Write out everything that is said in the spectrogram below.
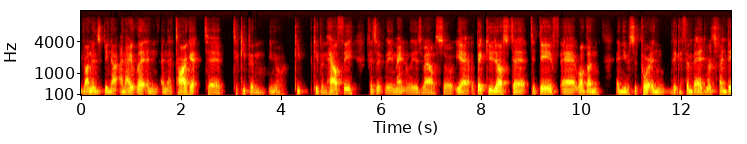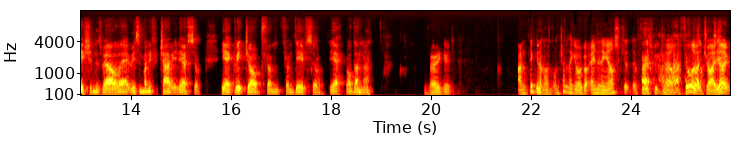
running's been a, an outlet and, and a target to, to keep him, you know, keep, keep him healthy physically and mentally as well. So yeah, a big kudos to, to Dave. Uh, well done. And he was supporting the Gathimba Edwards Foundation as well, uh, raising money for charity there. So yeah, great job from, from Dave. So yeah, well done, man. Very good. I'm thinking of. I'm trying to think if I've got anything else for this week, Kyle. I, I, I feel a bit dried to, out.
